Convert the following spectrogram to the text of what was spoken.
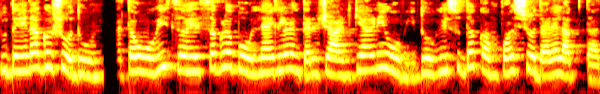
तू दे ना गं शोधून. आता ओवीचं हे सगळं बोलणं ऐकल्यानंतर जानकी आणि ओवी दोघी सुद्धा कंपोस्ट शोधायला लागतात.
